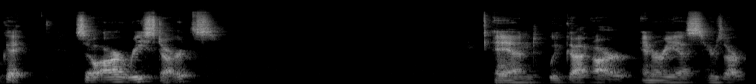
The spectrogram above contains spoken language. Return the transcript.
Okay, so our restarts and we've got our NRES, here's our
